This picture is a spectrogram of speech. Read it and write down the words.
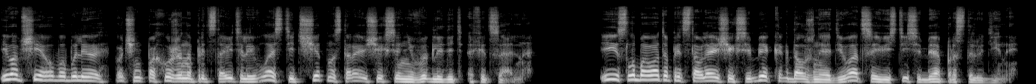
И вообще оба были очень похожи на представителей власти, тщетно старающихся не выглядеть официально. И слабовато представляющих себе, как должны одеваться и вести себя простолюдины.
